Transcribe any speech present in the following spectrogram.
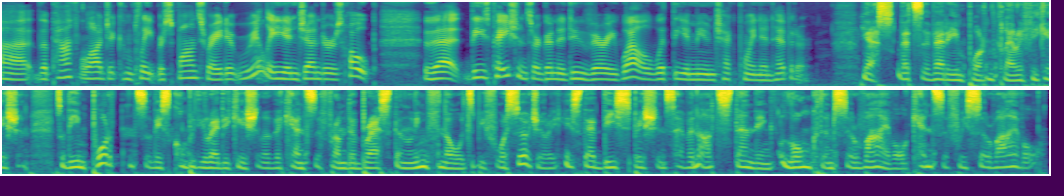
uh, the pathologic complete response rate, it really engenders hope that these patients are going to do very well with the immune checkpoint inhibitor. Yes, that's a very important clarification. So, the importance of this complete eradication of the cancer from the breast and lymph nodes before surgery is that these patients have an outstanding long term survival, cancer free survival.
